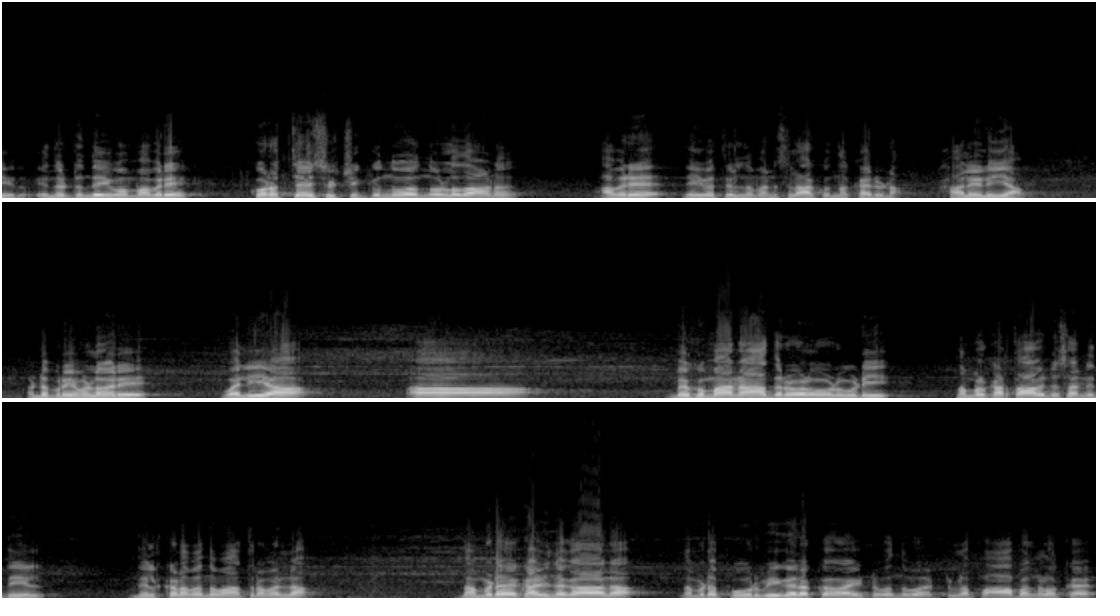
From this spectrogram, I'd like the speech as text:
ചെയ്തു. എന്നിട്ടും ദൈവം അവരെ കുറച്ചേ ശിക്ഷിക്കുന്നു എന്നുള്ളതാണ് അവർ ദൈവത്തിൽ നിന്ന് മനസ്സിലാക്കുന്ന കരുണ. ഹാലലിയ. പണ്ട് പ്രിയമുള്ളവരെ വലിയ ബഹുമാന ആദരവുകളോടുകൂടി നമ്മൾ കർത്താവിന്റെ സന്നിധിയിൽ നിൽക്കണമെന്ന് മാത്രമല്ല നമ്മുടെ കഴിഞ്ഞ കാല നമ്മുടെ പൂർവികരൊക്കെ ആയിട്ട് വന്നു പോയിട്ടുള്ള പാപങ്ങളൊക്കെ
